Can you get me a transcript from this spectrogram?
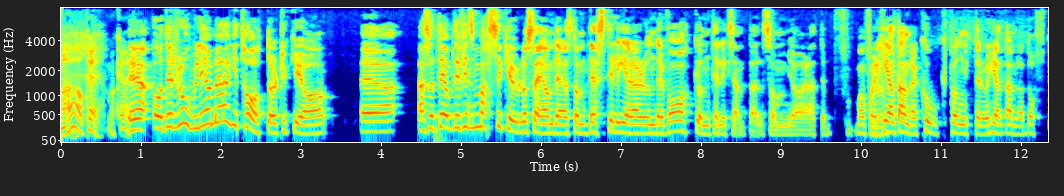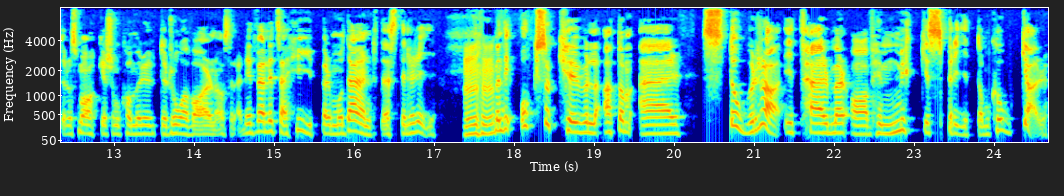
Ah, okej. okej. Eh, och det roliga med agitator tycker jag, eh, alltså det, det finns massor kul att säga om deras, de destillerar under vakuum till exempel, som gör att det, man får helt andra kokpunkter och helt andra dofter och smaker som kommer ut ur råvarorna och sådär. Det är ett väldigt så här, hypermodernt destilleri. Mhm. Men det är också kul att de är stora i termer av hur mycket sprit de kokar.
